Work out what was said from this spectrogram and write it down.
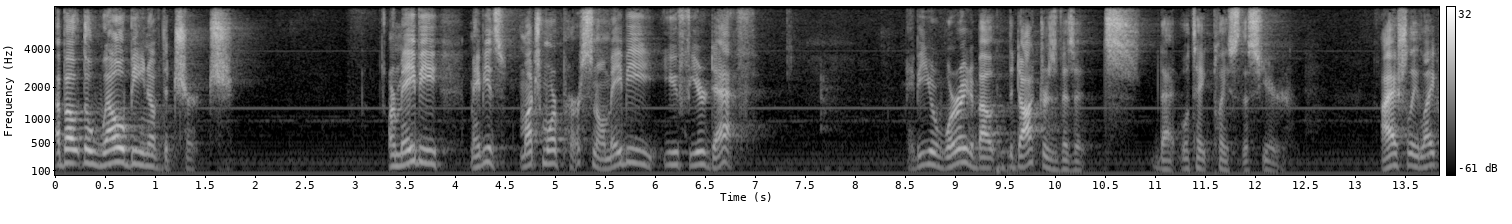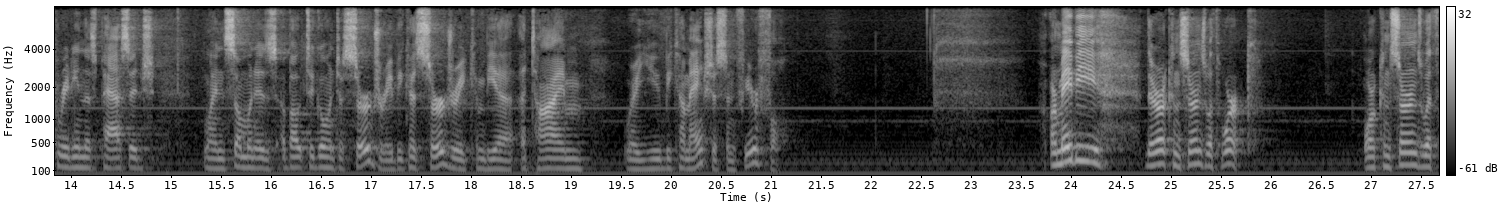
about the well being of the church. Or maybe, maybe it's much more personal. Maybe you fear death. Maybe you're worried about the doctor's visits that will take place this year. I actually like reading this passage when someone is about to go into surgery because surgery can be a, a time where you become anxious and fearful. Or maybe there are concerns with work, or concerns with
